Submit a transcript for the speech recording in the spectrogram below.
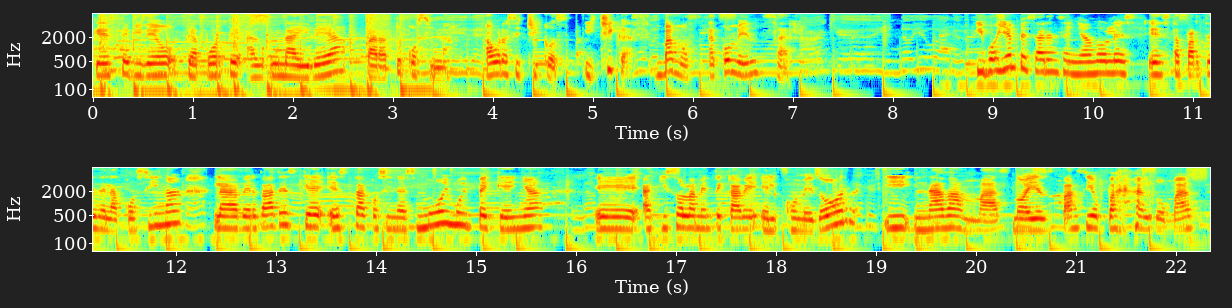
que este video te aporte alguna idea para tu cocina. Ahora sí chicos y chicas, vamos a comenzar. Y voy a empezar enseñándoles esta parte de la cocina. La verdad es que esta cocina es muy muy pequeña. Eh, aquí solamente cabe el comedor y nada más, no hay espacio para algo más.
